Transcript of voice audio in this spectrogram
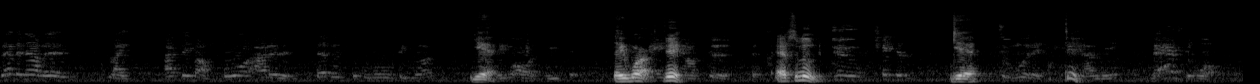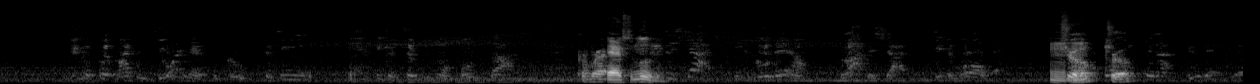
Seven out of like I say about four out of the seven Super Bowls he won, Yeah, they were they were. Yeah. to Absolutely. dude kicker Yeah, to win it. Yeah. You know I mean? Basketball. You can put Michael Jordan as the group because he he contributes on both sides. correct. Absolutely. He shot. He can go down, block the shot, get the ball back. Mhm. True, true. You cannot do that, yo.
